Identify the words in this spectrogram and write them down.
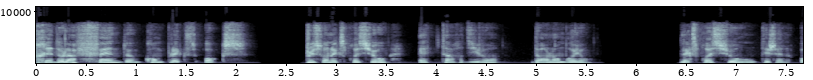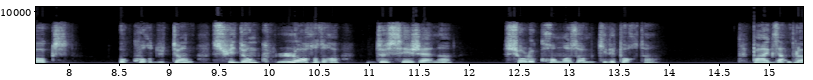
près de la fin d'un complexe OX, plus son expression est tardive dans l'embryon. L'expression des gènes OX au cours du temps suit donc l'ordre de ces gènes sur le chromosome qui les porte. Par exemple,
